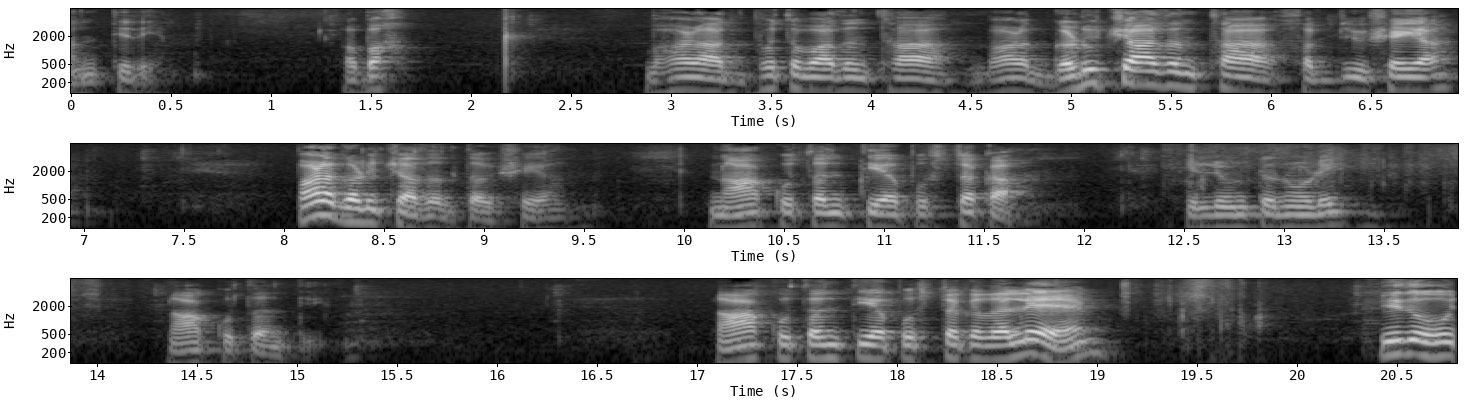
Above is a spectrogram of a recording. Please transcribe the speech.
ಅಂತಿದೆ. ಅಬ್ಬಾ, ಬಹಳ ಅದ್ಭುತವಾದಂಥ, ಬಹಳ ಗಡುಚಾದಂಥ ಸಬ್ ವಿಷಯ ಭಾಳ ಗಡುಚಾದಂಥ ವಿಷಯ. ನಾಲ್ಕು ತಂತಿಯ ಪುಸ್ತಕ ಇಲ್ಲಿ ಉಂಟು ನೋಡಿ? ನಾಲ್ಕು ತಂತಿ. ನಾಲ್ಕು ತಂತಿಯ ಪುಸ್ತಕದಲ್ಲೇ ಇದು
